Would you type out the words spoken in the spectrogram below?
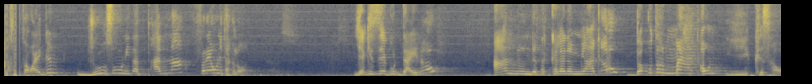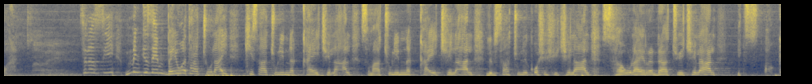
አስተዋይ ግን ጁሱን ይጠጣና ፍሬውን ይተክለዋል። የጊዜ ጉዳይ ነው። አንድ እንደተከለ ነው የሚያውቀው። በቁጥር የማያውቀውን ይክሰዋል። ስለዚህ ምንጊዜም በህይወታችሁ ላይ ኪሳችሁ ሊነካ ይችላል፣ ስማችሁ ሊነካ ይችላል፣ ልብሳችሁ ሊቆሽሽ ይችላል፣ ሰው ላይረዳችሁ ይችላል። it's okay፣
